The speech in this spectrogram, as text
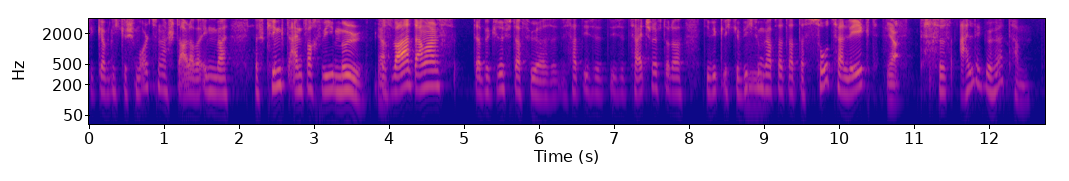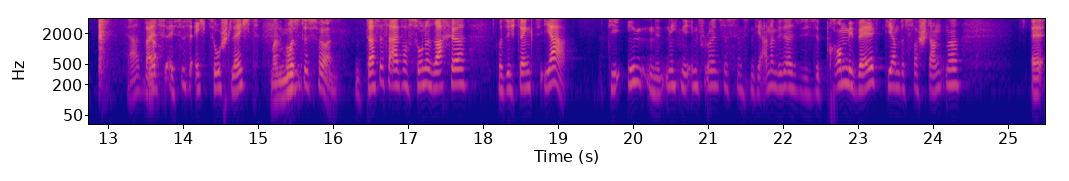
ich glaube nicht geschmolzener Stahl, aber irgendwann, das klingt einfach wie Müll. Das war damals der Begriff dafür. Also das hat diese, diese Zeitschrift oder die wirklich Gewichtung mhm. gehabt hat, hat das so zerlegt, ja. dass es alle gehört haben. Ja, weil ja. Es, es ist echt so schlecht. Man muss das hören. Das ist einfach so eine Sache, wo sich denkt, ja, die in, nicht die Influencer sind die anderen, also diese Promi-Welt, die haben das verstanden. Äh,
